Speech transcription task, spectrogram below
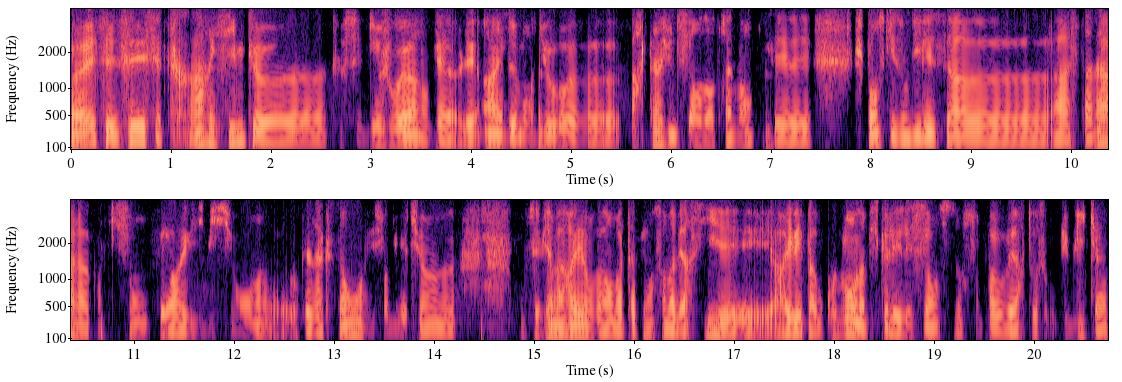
Ouais, c'est c'est rarissime que, que, ces deux joueurs, donc euh, les 1 et 2 mondiaux, euh, partagent une séance d'entraînement. Et je pense qu'ils ont dit ça euh, à Astana là quand ils ont fait leur exhibition au Kazakhstan. Ils se sont dit bah, tiens, on s'est bien marré, on va on va taper ensemble à Bercy. Et, il n'y avait pas beaucoup de monde hein, puisque les, les, séances ne sont pas ouvertes au, public. Hein,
